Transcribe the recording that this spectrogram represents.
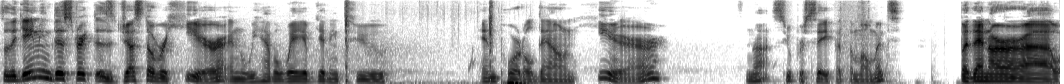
So the gaming district is just over here, and we have a way of getting to end portal down here. It's not super safe at the moment. But then our uh,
